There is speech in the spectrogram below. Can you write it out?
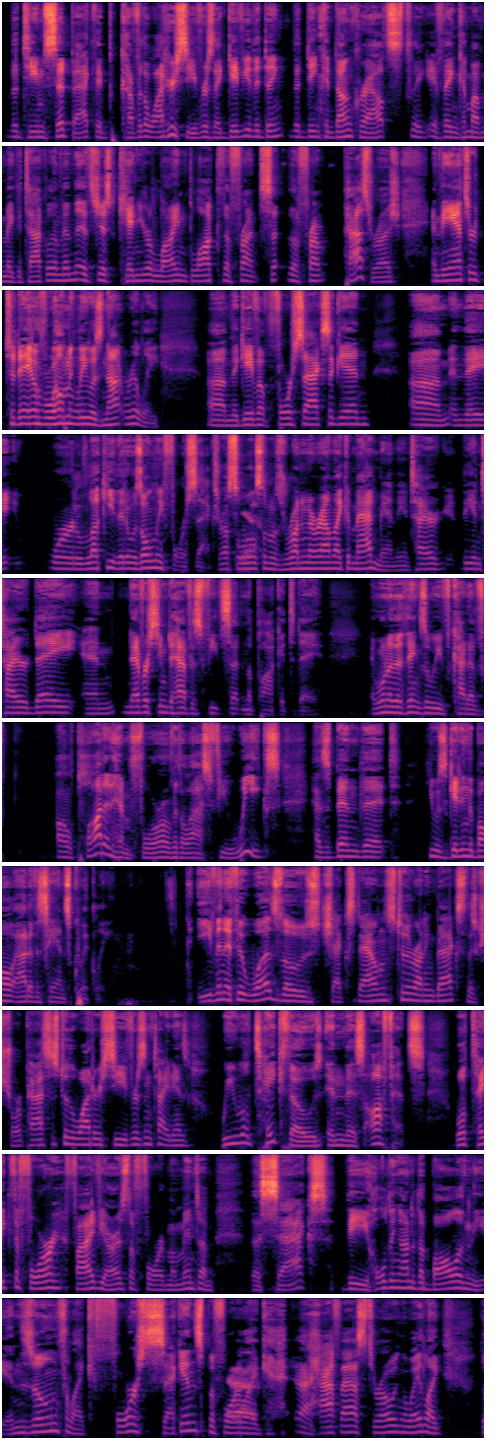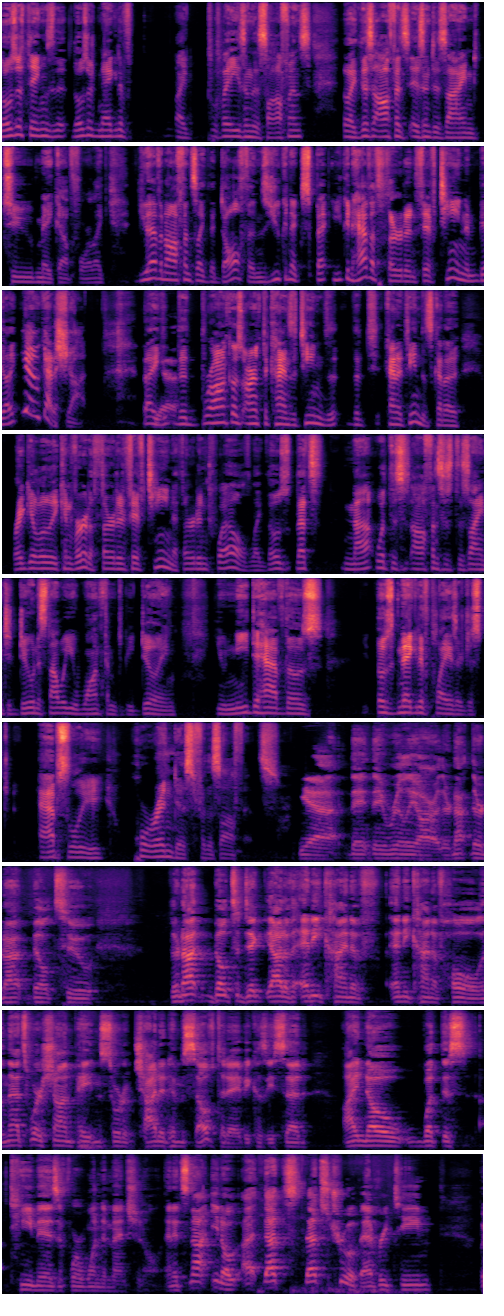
the teams sit back, they cover the wide receivers, they give you the dink, the dink and dunk routes if they can come up and make the tackle, and then it's just can your line block the front the front pass rush? And the answer today overwhelmingly was not really. Um, they gave up four sacks again, um, and they were lucky that it was only four sacks. Russell yeah. Wilson was running around like a madman the entire the entire day and never seemed to have his feet set in the pocket today. And one of the things that we've kind of applauded him for over the last few weeks has been that he was getting the ball out of his hands quickly. Even if it was those checks downs to the running backs, the short passes to the wide receivers and tight ends, we will take those in this offense. We'll take the four, five yards, the forward momentum, the sacks, the holding onto the ball in the end zone for like four seconds before yeah. like a half ass throwing away. Like those are things that those are negative like plays in this offense like this offense isn't designed to make up for. Like if you have an offense like the dolphins you can expect you can have a third and 15 and be like yeah we got a shot. Like yeah. the broncos aren't the kinds of team the, the kind of team that's going to regularly convert a third and 15 a third and 12 like those that's not what this offense is designed to do and it's not what you want them to be doing. You need to have those those negative plays are just absolutely horrendous for this offense. Yeah they, they really are. They're not they're not built to they're not built to dig out of any kind of any kind of hole. And that's where sean payton sort of chided himself today because he said i know what this team is if we're one dimensional and it's not you know that's that's true of every team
